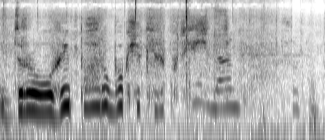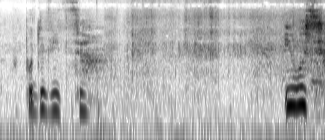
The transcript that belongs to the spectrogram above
Другий парубок, який ви подивіться. Подивіться. І ось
